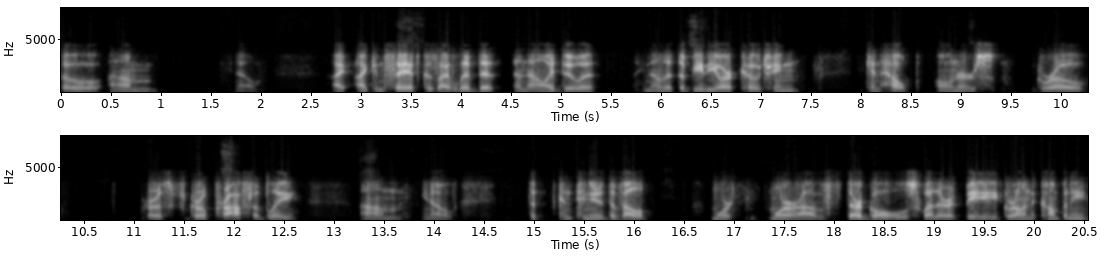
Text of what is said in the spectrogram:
So, um, you know, I, I can say it because I lived it and now I do it you know that the BDR coaching can help owners grow, grow, grow profitably. Um, you know, to continue to develop more more of their goals, whether it be growing the company,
